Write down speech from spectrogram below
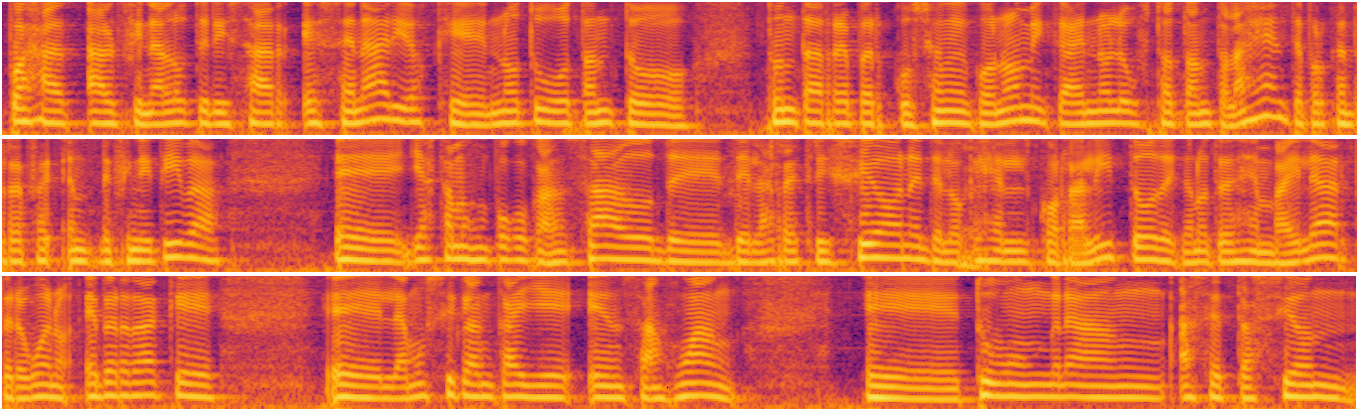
pues al final utilizar escenarios que no tuvo tanto tanta repercusión económica y no le gustó tanto a la gente, porque en, definitiva eh, ya estamos un poco cansados de, las restricciones, de lo que es el corralito, de que no te dejen bailar, pero bueno, es verdad que eh, la música en calle en San Juan eh, tuvo una gran aceptación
